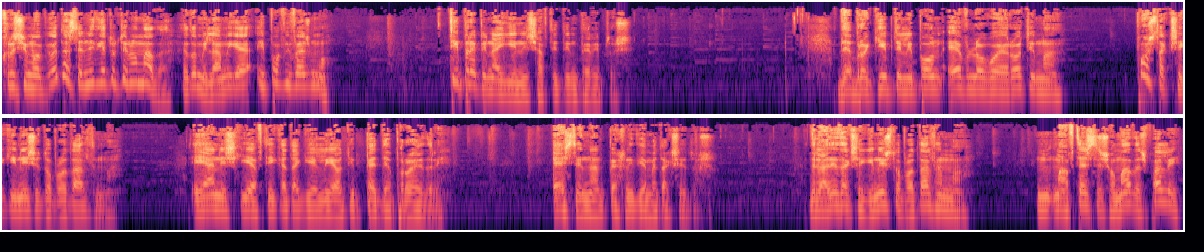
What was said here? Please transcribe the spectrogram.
χρησιμοποιώντας την ίδια του την ομάδα. Εδώ μιλάμε για υποβιβασμό. Τι πρέπει να γίνει σε αυτή την περίπτωση; Δεν προκύπτει λοιπόν εύλογο ερώτημα πώς θα ξεκινήσει το πρωτάθλημα; Εάν ισχύει αυτή η καταγγελία ότι πέντε πρόεδροι έστειναν παιχνίδια μεταξύ τους. Δηλαδή θα ξεκινήσει το πρωτάθλημα με αυτές τις ομάδες πάλι;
